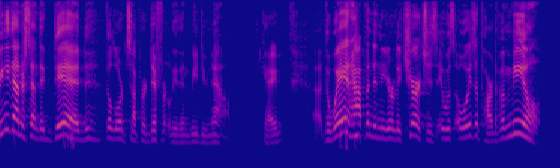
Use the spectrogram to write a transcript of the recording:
We need to understand they did the Lord's Supper differently than we do now. Okay? Uh, the way it happened in the early church is it was always a part of a meal.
